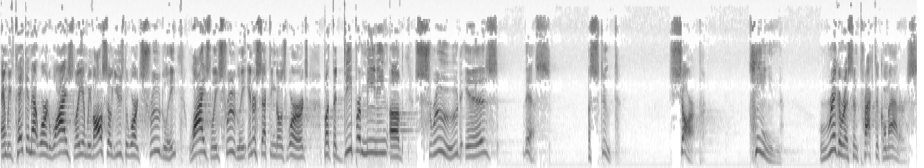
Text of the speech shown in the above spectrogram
And we've taken that word wisely and we've also used the word shrewdly, wisely, shrewdly, intersecting those words. But the deeper meaning of shrewd is this astute, sharp, keen, rigorous in practical matters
